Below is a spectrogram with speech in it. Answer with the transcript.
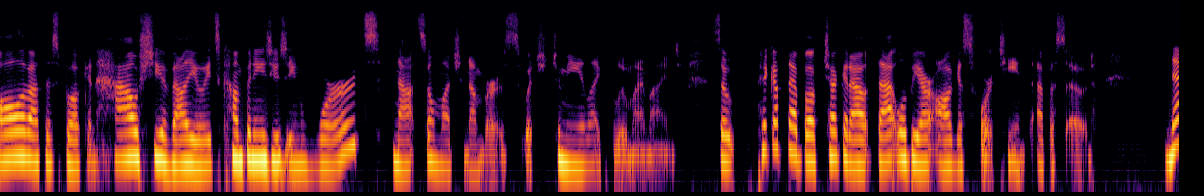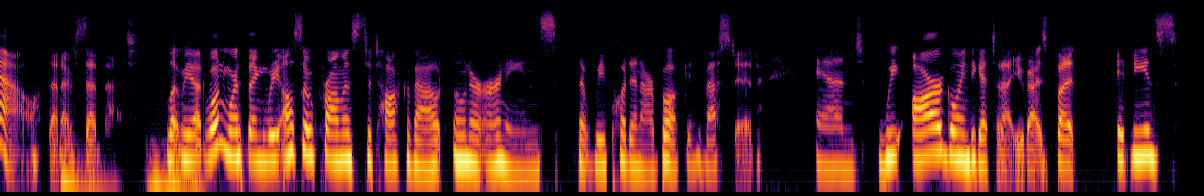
all about this book and how she evaluates companies using words, not so much numbers, which to me like blew my mind. So pick up that book, check it out. That will be our August 14th episode. Now that I've said mm-hmm. that, mm-hmm. let me add one more thing. We also promised to talk about owner earnings that we put in our book, Invested. And we are going to get to that, you guys, but it needs,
